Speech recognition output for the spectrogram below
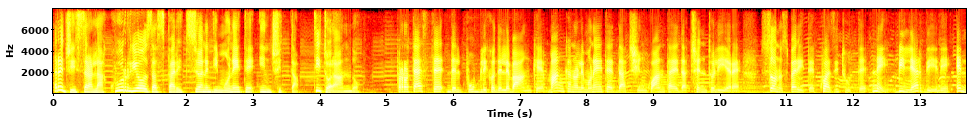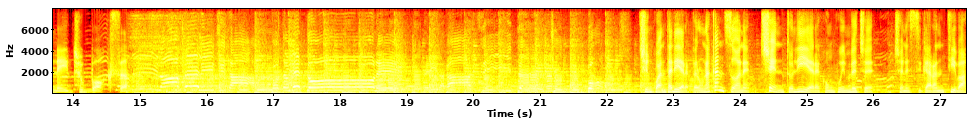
registra la curiosa sparizione di monete in città, titolando Proteste del pubblico delle banche. Mancano le monete da 50 e da 100 lire. Sono sparite quasi tutte nei biliardini e nei jukebox. La felicità un gettone 50 lire per una canzone, 100 lire con cui invece ce ne si garantiva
